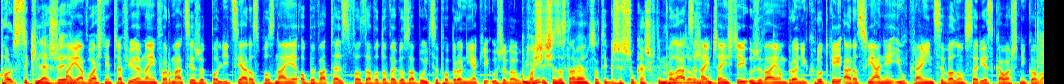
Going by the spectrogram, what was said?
polscy killerzy. A ja właśnie trafiłem na informację, że policja rozpoznaje obywatelstwo zawodowego zabójcy po broni, jakiej używał. Widzisz? Właśnie się zastanawiam, co ty Grzy szukasz w tym Polacy monitorze. najczęściej używają broni krótkiej, a Rosjanie i Ukraińcy wolą serię z Kałasznikowa.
